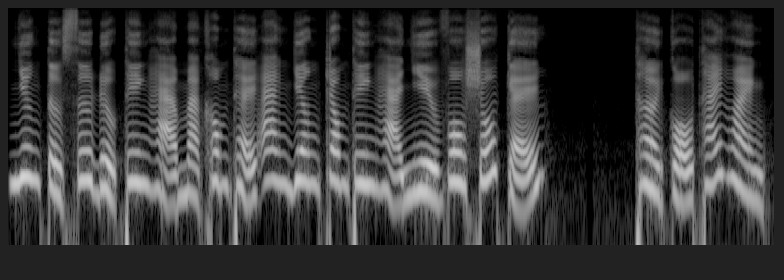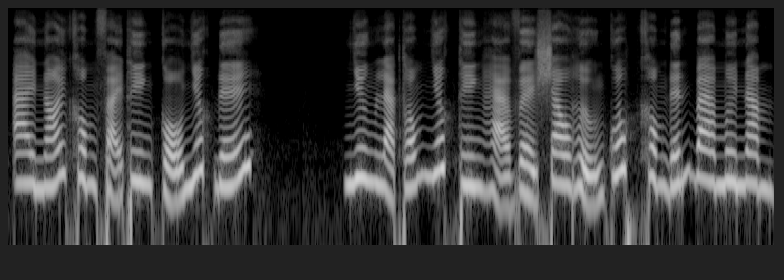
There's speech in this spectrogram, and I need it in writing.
Nhưng từ xưa được thiên hạ mà không thể an dân trong thiên hạ nhiều vô số kể. Thời cổ Thái Hoàng, ai nói không phải thiên cổ nhất đế. Nhưng là thống nhất thiên hạ về sau hưởng quốc không đến 30 năm.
